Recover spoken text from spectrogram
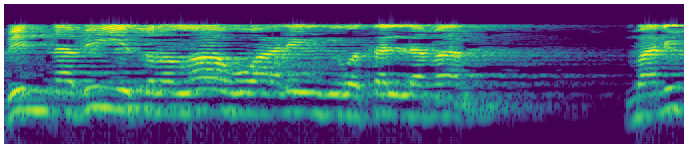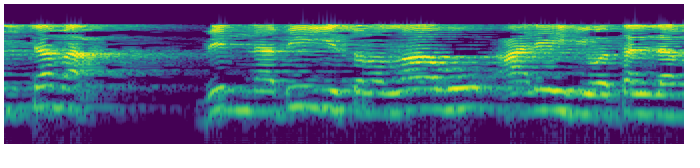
bin nabiy sallallahu alaihi wasallam man ijtama'a بالنبي صلى الله عليه وسلم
